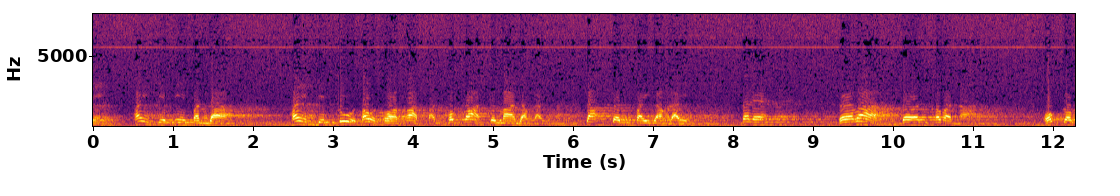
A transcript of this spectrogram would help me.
ติให้จิตมีปัญญา ให้จิตรู้เท่าต่อธาตุขันธ์ภพธาตุเป็นมาอย่างไร จะเป็นไปอย่างไรนั่นแหละแปลว่าเดินภาวนาอบรม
